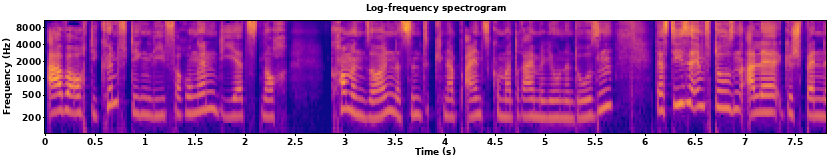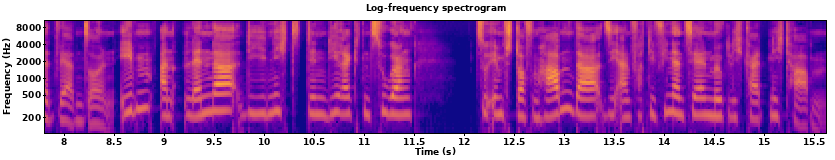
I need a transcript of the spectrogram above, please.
aber auch die künftigen Lieferungen, die jetzt noch kommen sollen, das sind knapp 1,3 Millionen Dosen, dass diese Impfdosen alle gespendet werden sollen, eben an Länder, die nicht den direkten Zugang zu Impfstoffen haben, da sie einfach die finanziellen Möglichkeiten nicht haben.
